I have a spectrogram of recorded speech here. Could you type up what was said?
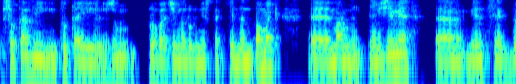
przy okazji tutaj, że prowadzimy również taki jeden domek, e, mamy tę ziemię, E, więc jakby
